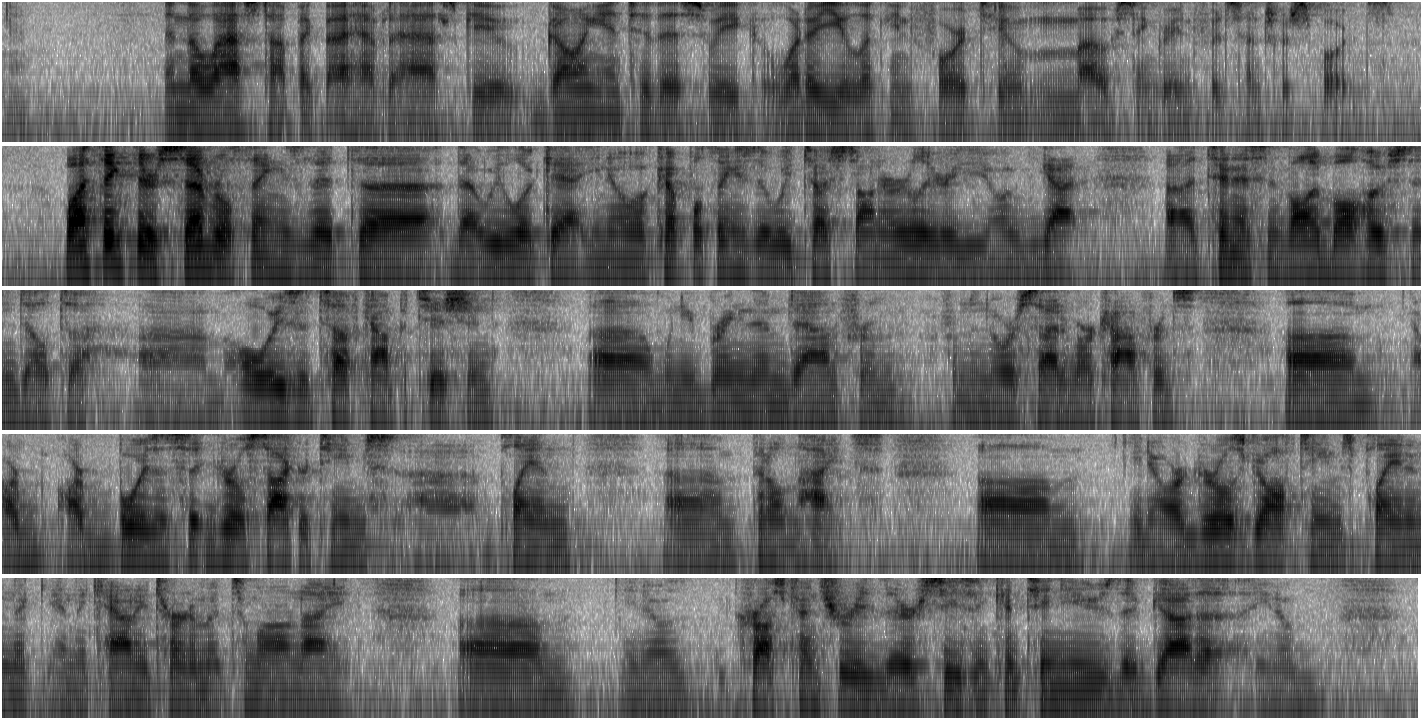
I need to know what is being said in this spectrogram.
And the last topic that I have to ask you, going into this week, what are you looking forward to most in Greenfield Central Sports? Well, I think there's several things that uh, that we look at. You know, a couple things that we touched on earlier. You know, we've got uh, tennis and volleyball hosting Delta. Um, always a tough competition uh, when you bring them down from, from the north side of our conference. Um, our, our boys and girls soccer teams uh, playing um, Pendleton Heights. Um, you know, our girls golf teams playing in the, in the county tournament tomorrow night. Um, you know, cross country, their season continues. They've got a, you know,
